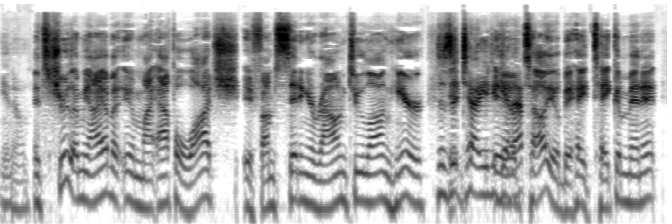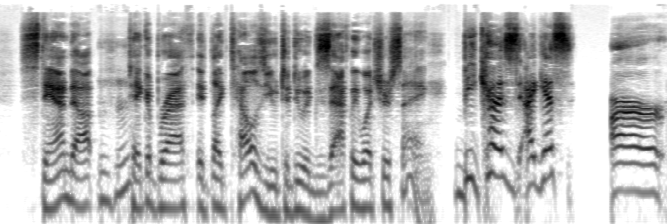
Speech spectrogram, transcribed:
You know, It's true. I mean, I have a, in my Apple Watch. If I'm sitting around too long here, Does it tell you to get it'll up? Mm-hmm. Tell you, but hey, take a minute, stand up, take a breath. It like tells you to do exactly what you're saying. because I guess our,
